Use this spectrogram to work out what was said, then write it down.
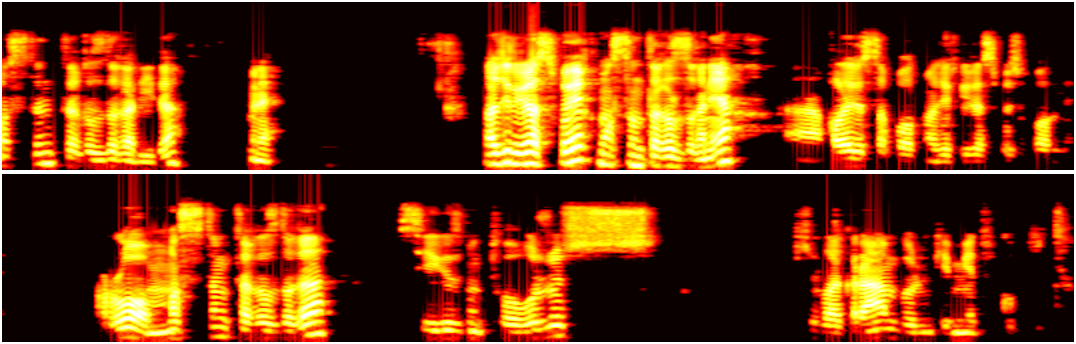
Мыстың тығыздығы дейді. Міне. Мына жерге жазып қояйық мыстың тығыздығын иә? Қалай жазсақ болады? Мына жерге жазып қойсақ болады. Ро мыстың тығыздығы сегіз мың тоғыз жүз килограмм бөлінген метр куб дейді.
